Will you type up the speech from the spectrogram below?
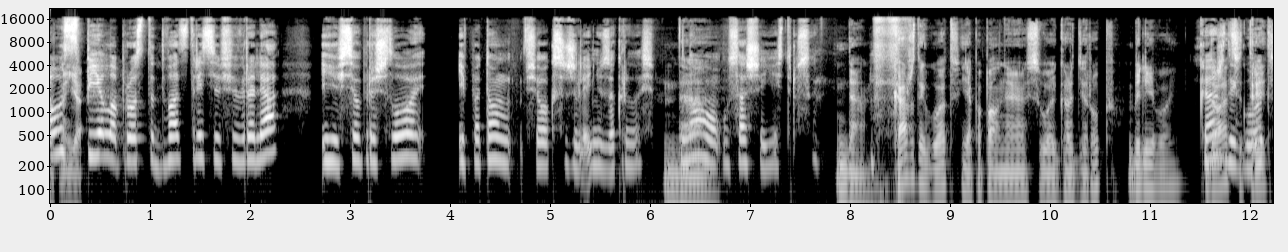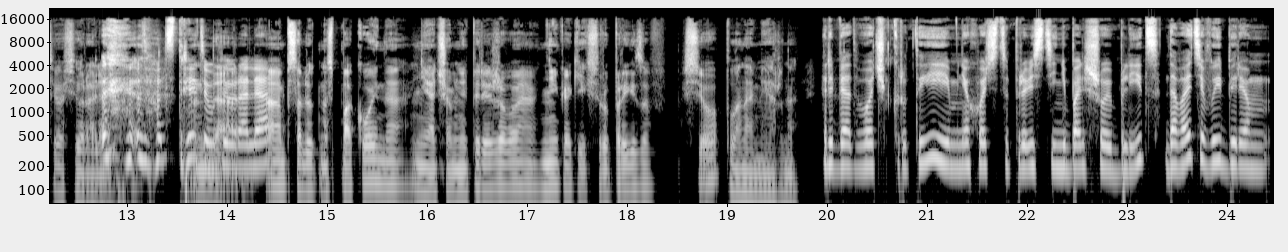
абсолютно. Я- успела просто 23 февраля, и все пришло, и потом все, к сожалению, закрылось. Да. Но у Саши есть трусы. Да. Каждый год я пополняю свой гардероб бельевой. Каждый 23 февраля. 23 Да. февраля. Абсолютно спокойно, ни о чем не переживаю, никаких сюрпризов. Все планомерно. Ребят, вы очень крутые, и мне хочется провести небольшой блиц. Давайте выберем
